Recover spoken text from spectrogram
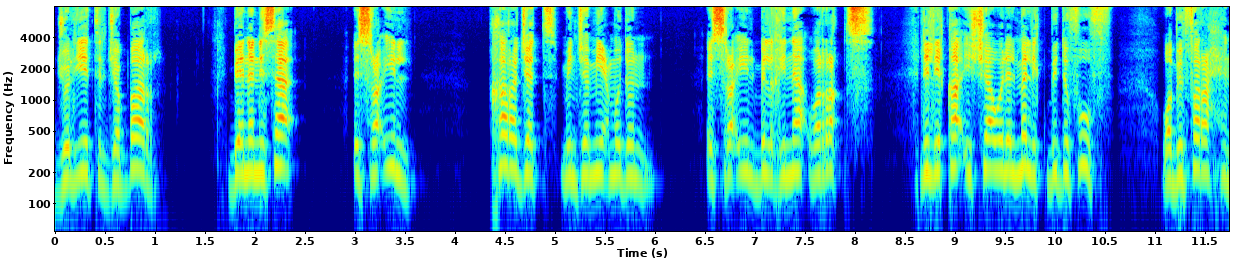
جولييت الجبار بأن نساء إسرائيل خرجت من جميع مدن إسرائيل بالغناء والرقص للقاء شاول الملك بدفوف وبفرح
